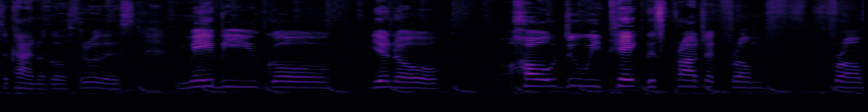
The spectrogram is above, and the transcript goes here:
to kind of go through this. Maybe you go, you know, how do we take this project from from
